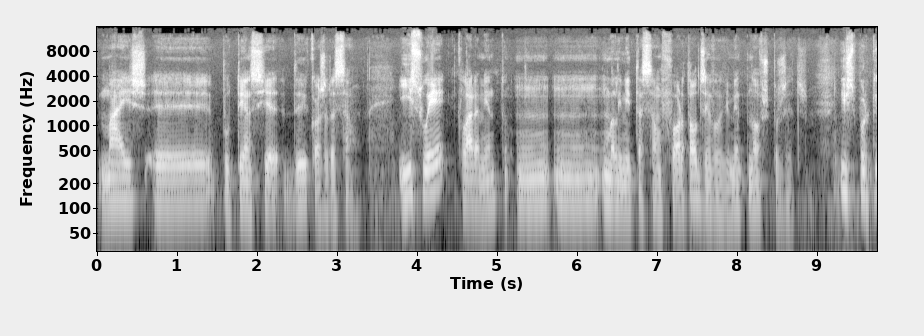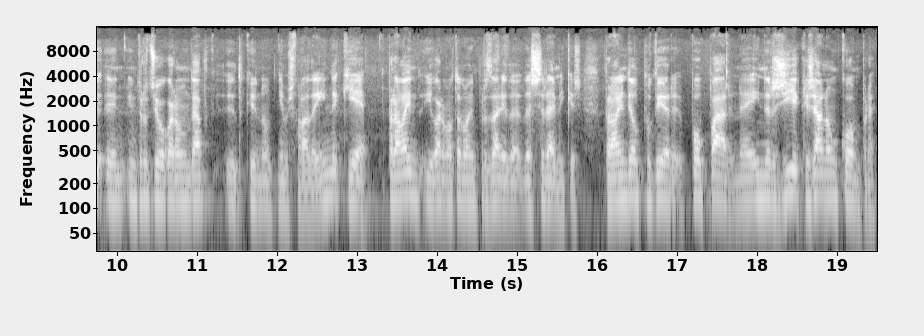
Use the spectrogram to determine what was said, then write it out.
mais eh, potência de cogeração. E isso é, claramente, um, um, uma limitação forte ao desenvolvimento de novos projetos. Isto porque eh, introduziu agora um dado que, que não tínhamos falado ainda, que é, para além, e agora voltando ao empresário da, das cerâmicas, para além dele poder poupar na energia que já não compra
